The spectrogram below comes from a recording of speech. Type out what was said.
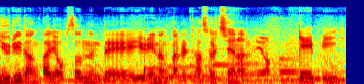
유리 난간이 없었는데 유리 난간을 다 설치해 놨네요. 깨비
